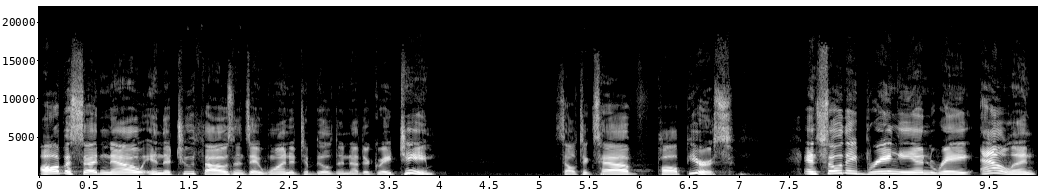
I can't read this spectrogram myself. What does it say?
All of a sudden, now in the 2000s, they wanted to build another great team. Celtics have Paul Pierce. And so they bring in Ray Allen,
